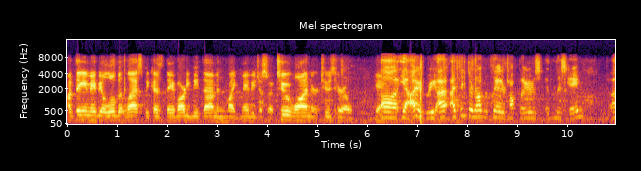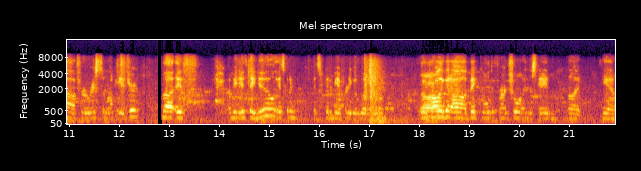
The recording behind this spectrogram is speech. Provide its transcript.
I'm thinking maybe a little bit less because they've already beat them and like maybe just a 2-1 or 2-0 game. Uh, yeah, I agree. I, I think they're not going to play their top players in this game uh, for risk to not be injured. But if, I mean, if they do, it's gonna it's gonna be a pretty good win. They'll Uh, probably get a big goal differential in this game. But yeah,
